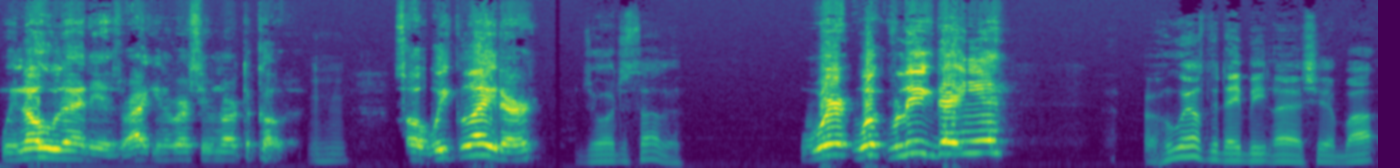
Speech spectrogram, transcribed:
we know who that is, right? University of North Dakota. Mhm. So a week later, Georgia Southern. where what league they in? Uh, Who else did they beat last year, Bob?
